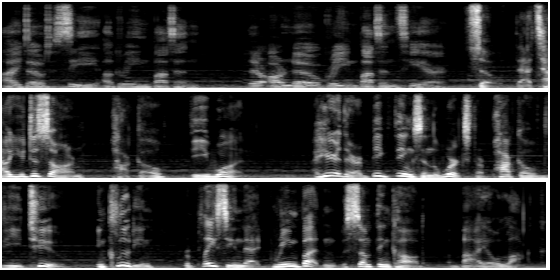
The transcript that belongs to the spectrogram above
I don't see a green button. There are no green buttons here. So, that's how you disarm Paco V1. I hear there are big things in the works for Paco V2, including replacing that green button with something called a bio lock.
